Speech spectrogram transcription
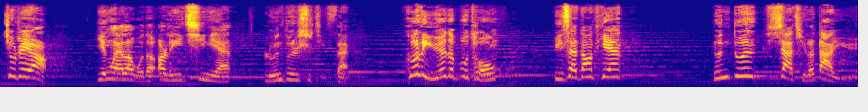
就这样，迎来了我的2017年伦敦世锦赛。和里约的不同，比赛当天，伦敦下起了大雨。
